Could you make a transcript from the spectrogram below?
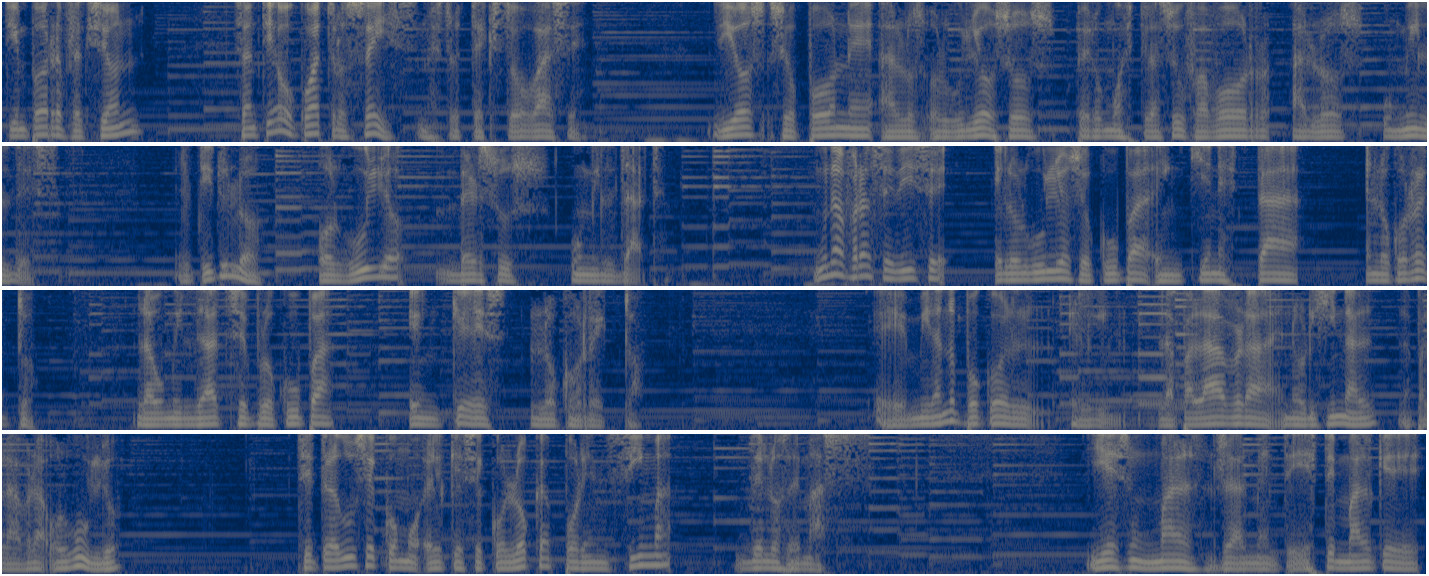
tiempo de reflexión, Santiago 4:6, nuestro texto base. Dios se opone a los orgullosos, pero muestra su favor a los humildes. El título, Orgullo versus humildad. Una frase dice, el orgullo se ocupa en quien está en lo correcto, la humildad se preocupa en qué es lo correcto. Eh, mirando un poco la palabra en original, la palabra orgullo, se traduce como el que se coloca por encima de los demás. Y es un mal realmente, y este mal que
